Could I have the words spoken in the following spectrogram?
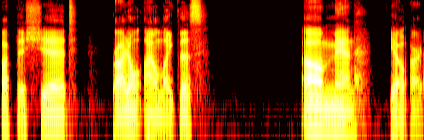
Fuck this shit. Bro, I don't I don't like this. Oh man. Yo, alright.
